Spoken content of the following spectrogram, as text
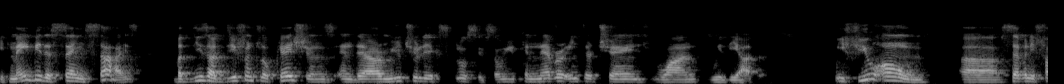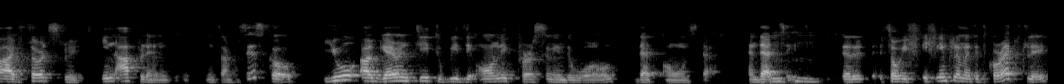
it may be the same size, but these are different locations and they are mutually exclusive. So you can never interchange one with the other. If you own uh, 75 3rd Street in Upland in San Francisco, you are guaranteed to be the only person in the world that owns that. And that's mm-hmm. it. So if, if implemented correctly,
